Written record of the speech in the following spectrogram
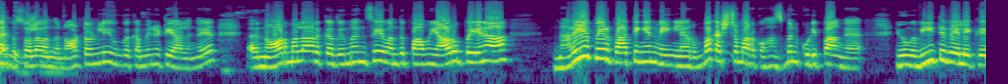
அப்படின்னு சொல்ல வந்தேன். நாட் ஓன்லி உங்க கம்யூனிட்டி ஆளுங்க நார்மலா இருக்க விமன்ஸே வந்து பாவம் யாரும் போய் ஏன்னா நிறைய பேர் பாத்தீங்கன்னு வைங்களேன் ரொம்ப கஷ்டமா இருக்கும். ஹஸ்பண்ட் குடிப்பாங்க. இவங்க வீட்டு வேலைக்கு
